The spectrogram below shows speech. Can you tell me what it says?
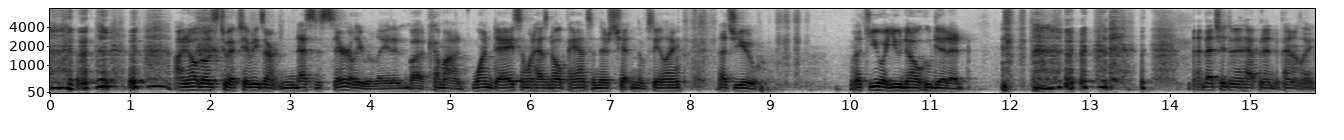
I know those two activities aren't necessarily related, but come on, one day someone has no pants and there's shit in the ceiling, that's you. That's you, or you know who did it. That shit didn't happen independently.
